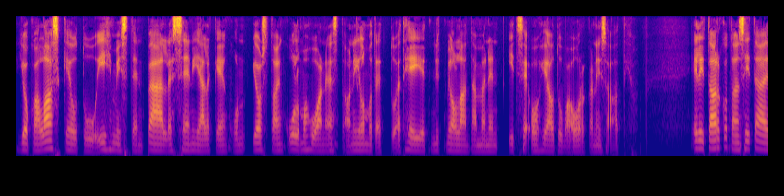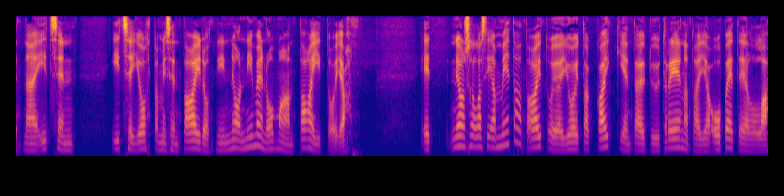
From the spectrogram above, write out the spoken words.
joka laskeutuu ihmisten päälle sen jälkeen, kun jostain kulmahuoneesta on ilmoitettu, että hei, että nyt me ollaan tämmöinen itseohjautuva organisaatio. Eli tarkoitan sitä, että nämä itsen, itse johtamisen taidot, niin ne on nimenomaan taitoja. Et ne on sellaisia metataitoja, joita kaikkien täytyy treenata ja opetella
